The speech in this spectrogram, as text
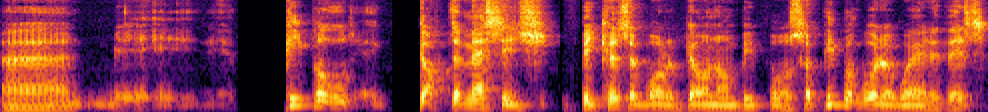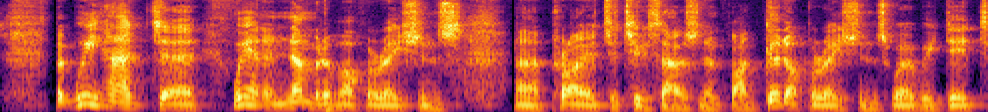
Uh, people got the message because of what had gone on before. So people were aware of this. But we had uh, we had a number of operations uh, prior to 2005, good operations where we did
